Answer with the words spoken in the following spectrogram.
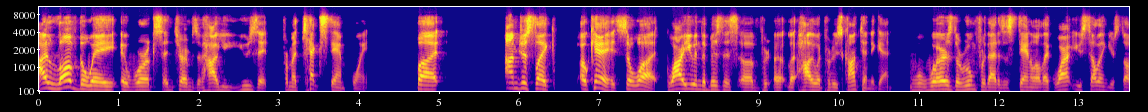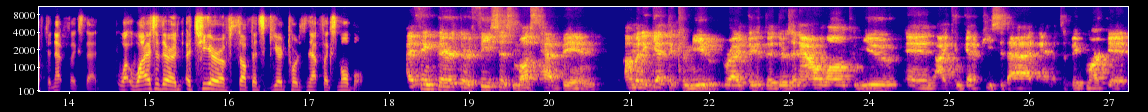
I love the way it works in terms of how you use it from a tech standpoint. But I'm just like, okay, so what? Why are you in the business of uh, Hollywood produced content again? Wh- Where's the room for that as a standalone? Like, why aren't you selling your stuff to Netflix then? Why, why isn't there a, a tier of stuff that's geared towards Netflix mobile? I think their their thesis must have been I'm going to get the commute right. The, the, there's an hour long commute, and I can get a piece of that, and it's a big market,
